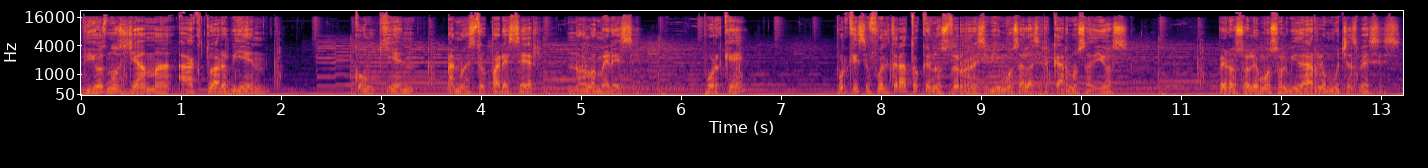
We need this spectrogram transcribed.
Dios nos llama a actuar bien con quien, a nuestro parecer, no lo merece. ¿Por qué? Porque ese fue el trato que nosotros recibimos al acercarnos a Dios. Pero solemos olvidarlo muchas veces.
